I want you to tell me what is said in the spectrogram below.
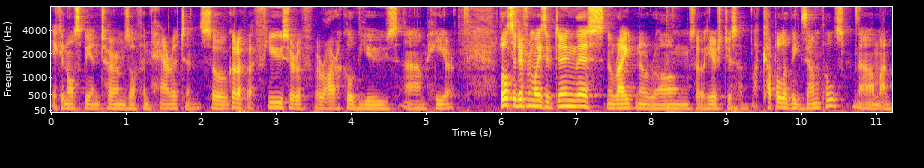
It can also be in terms of inheritance. So we've got a, a few sort of hierarchical views um, here. Lots of different ways of doing this, no right, no wrong. So here's just a, a couple of examples. Um, I'm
